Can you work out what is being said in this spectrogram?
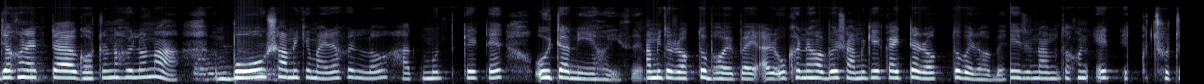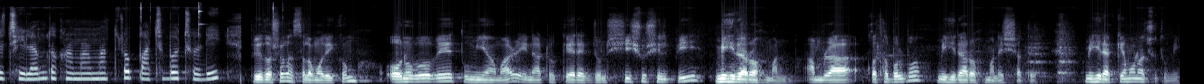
যখন একটা ঘটনা হইল না বউ স্বামীকে মাইরা ফেলল হাত মুখ কেটে ওইটা নিয়ে হয়েছে আমি তো রক্ত ভয় পাই আর ওখানে হবে স্বামীকে কাইটটা রক্ত বের হবে। এই জন্য আমি তখন একটু ছোট ছিলাম তখন আমার মাত্র পাঁচ বছরই। প্রিয় দর্শক আসসালামু আলাইকুম। অনুভবে তুমি আমার এই নাটকের একজন শিশু শিল্পী মিহিরা রহমান। আমরা কথা বলব মিহিরা রহমানের সাথে। মিহিরা কেমন আছো তুমি?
